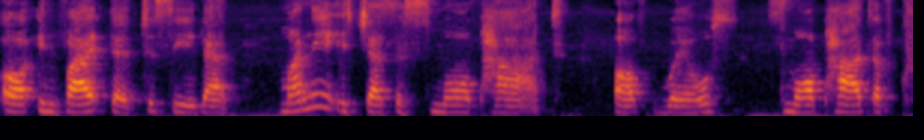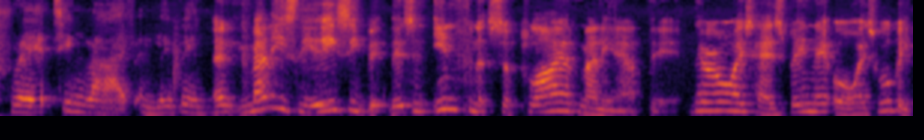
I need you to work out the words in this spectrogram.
or invited to see that money is just a small part of wealth small part of creating life and living. And money's the easy bit. There's an infinite supply of money out there. There always has been, there always will be.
